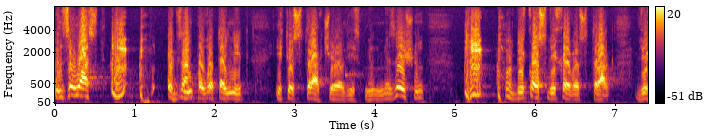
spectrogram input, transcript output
And the last example what I need, it is structural risk minimization. because we have a struct, we,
